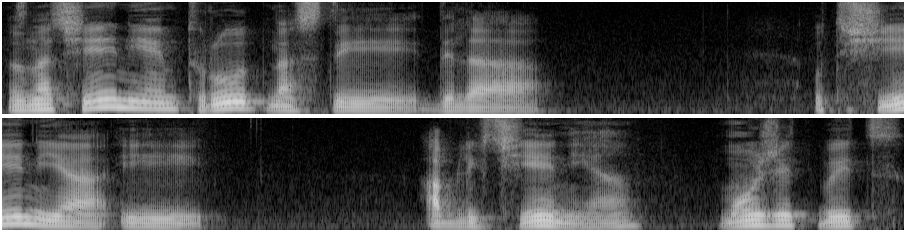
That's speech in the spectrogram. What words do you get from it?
Значением трудностей для утешения и облегчения может быть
